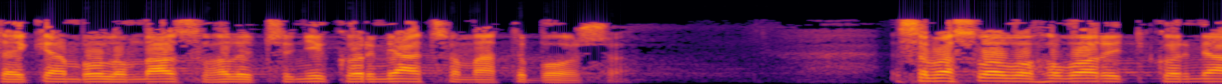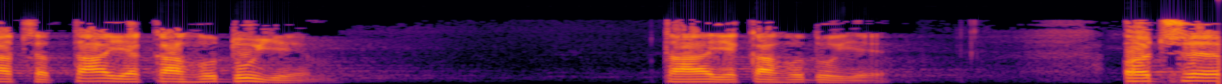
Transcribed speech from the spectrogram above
те, яке було в нас в Галичині, кормяча мати Божа. Саме слово говорить кормяча та, яка годує. Та, яка годує. Отже,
